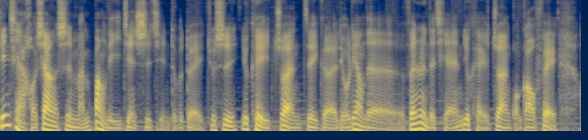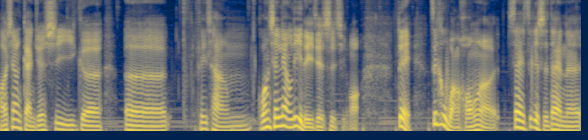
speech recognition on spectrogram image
听起来好像是蛮棒的一件事情，对不对？就是又可以赚这个流量的分润的钱，又可以赚广告费，好像感觉是一个呃非常光鲜亮丽的一件事情哦。对，这个网红啊，在这个时代呢，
